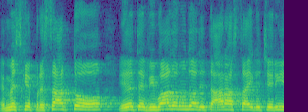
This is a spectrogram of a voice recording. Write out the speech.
ఎంఎస్కే ప్రసాద్తో ఏదైతే వివాదం ఉందో అది తారాస్థాయికి చేరి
